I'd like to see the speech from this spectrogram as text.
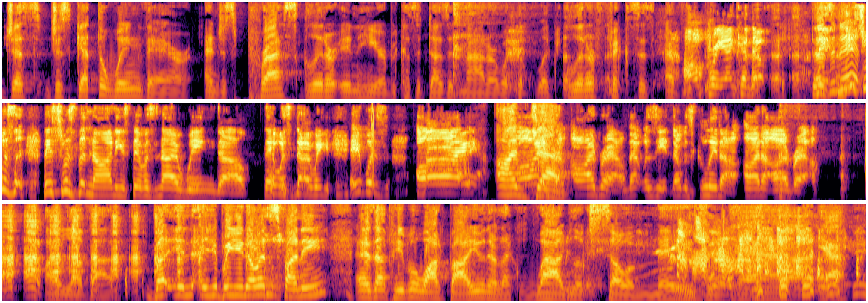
Just just get the wing there and just press glitter in here because it doesn't matter what the like glitter fixes oh, everything. Oh, Priyanka, that, Doesn't this, was this was the nineties. There was no wing, doll. There was no wing. It was eye. I'm eye dead. To eyebrow. That was it. That was glitter. Eye to eyebrow. I love that. But in but you know what's funny is that people walk by you and they're like, "Wow, you look so amazing." yeah, yeah.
